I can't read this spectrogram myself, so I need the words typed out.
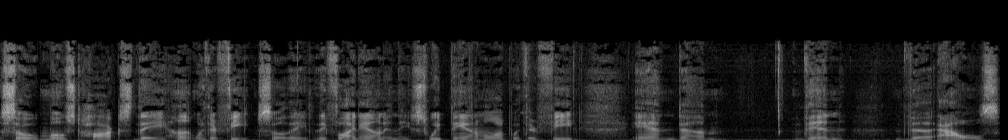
so most hawks they hunt with their feet. So they they fly down and they sweep the animal up with their feet, and um, then the owls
